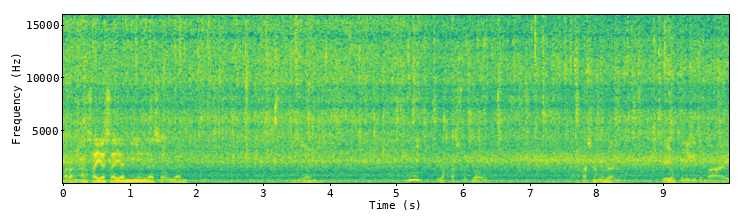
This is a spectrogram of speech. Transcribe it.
Parang ang saya-saya nila sa ulan. Ayan. Uh, lakas na daw. Lakas ng ulan. Ito yung paligid ng bahay.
